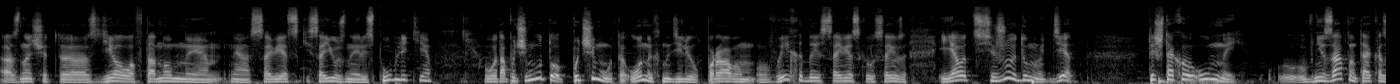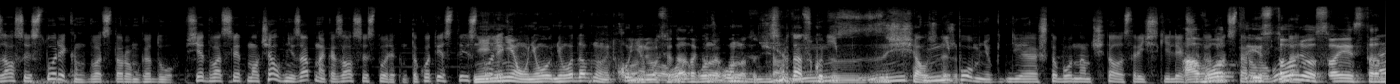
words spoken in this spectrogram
а, значит, э, сделал автономные э, советские, союзные республики, вот, а почему-то, почему-то он их наделил правом выхода из Советского Союза. И я вот сижу и думаю, дед, ты ж такой умный, внезапно ты оказался историком в 22 году. Все 20 лет молчал, внезапно оказался историком. Так вот, если ты историк... Не-не-не, у него, у него давно это хуйня была. Он, он- он чё? диссертацию какую-то не, защищал не, не помню, где, чтобы он нам читал исторические лекции А до вот 22 года. историю своей страны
